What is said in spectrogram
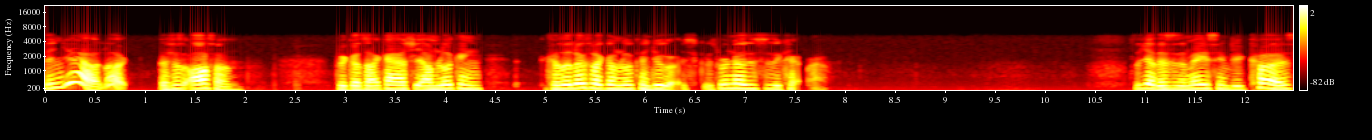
Then yeah, look, this is awesome because I can actually I'm looking because it looks like I'm looking at you guys. Because right now this is a camera. So yeah, this is amazing because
